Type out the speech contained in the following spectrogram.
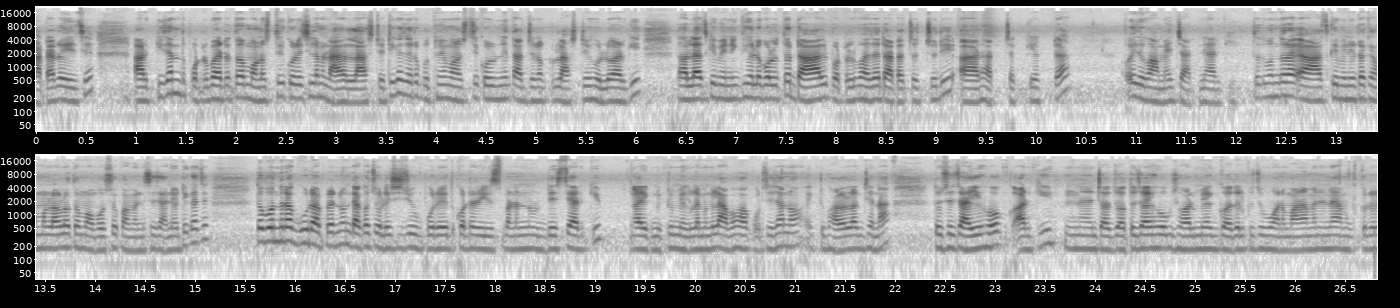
কাটা রয়েছে। আর কি জানো পটল ভাজাটা তো মনস্থির করেছিলাম লাস্টে ঠিক আছে? ওটা প্রথমে মনস্থির করিনি তার জন্য একটু লাস্টে হলো আর কি। তাহলে আজকে মেনু কী হলো বলো তো? ডাল, পটল ভাজা, ডাটা চচ্চড়ি আর হাট চাকি একটা। ওই দেখো আমের চাটনি আর কি। তো বন্ধুরা আজকে মেনুটা কেমন লাগল তোমরা অবশ্যই কমেন্টসে জানিও, ঠিক আছে? তো বন্ধুরা গুড আফটারনুন দেখো, চলে এসেছি উপরে কটা রিলস বানানোর উদ্দেশ্যে আর কি। আর একটু মেঘলা মেঘলা আবহাওয়া করছে, জানো? একটু ভালো লাগছে না। তো সে যাই হোক আর কি যত যাই হোক, ঝড়, মেঘ গদল কিছু মানামানি নেই, আমাকে করে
